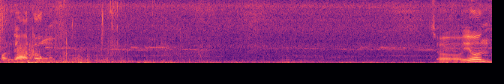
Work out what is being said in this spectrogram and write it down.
panggatong so yun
